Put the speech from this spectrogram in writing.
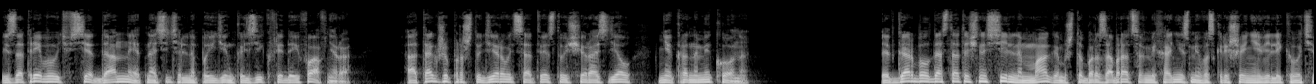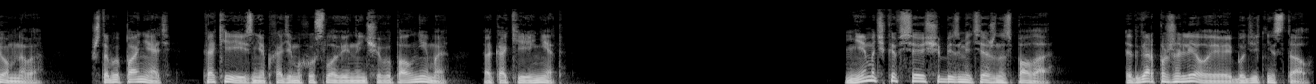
и затребовать все данные относительно поединка Зигфрида и Фафнера, а также проштудировать соответствующий раздел Некрономикона. Эдгар был достаточно сильным магом, чтобы разобраться в механизме воскрешения Великого Темного, чтобы понять, какие из необходимых условий нынче выполнимы, а какие нет. Немочка все еще безмятежно спала. Эдгар пожалел ее и будить не стал.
